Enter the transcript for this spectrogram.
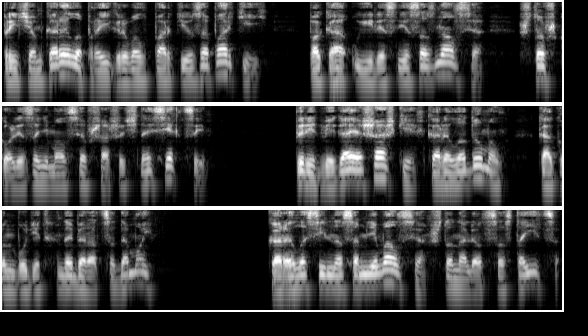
причем Карелла проигрывал партию за партией, пока Уиллис не сознался, что в школе занимался в шашечной секции. Передвигая шашки, Карелла думал, как он будет добираться домой. Карелла сильно сомневался, что налет состоится.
